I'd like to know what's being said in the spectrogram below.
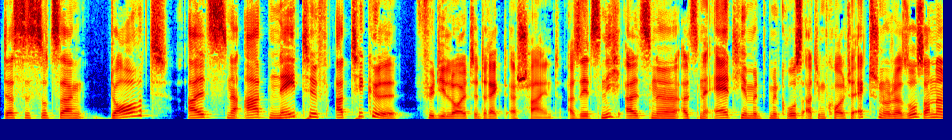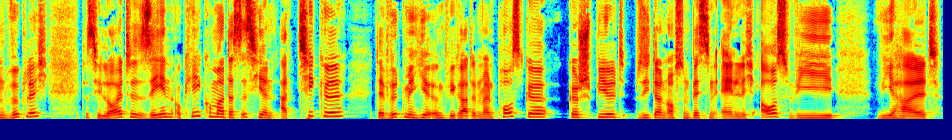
dass es sozusagen dort als eine Art Native Artikel für die Leute direkt erscheint. Also jetzt nicht als eine, als eine Ad hier mit, mit großartigem Call to Action oder so, sondern wirklich, dass die Leute sehen, okay, guck mal, das ist hier ein Artikel, der wird mir hier irgendwie gerade in meinen Post ge gespielt, sieht dann auch so ein bisschen ähnlich aus, wie, wie halt,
